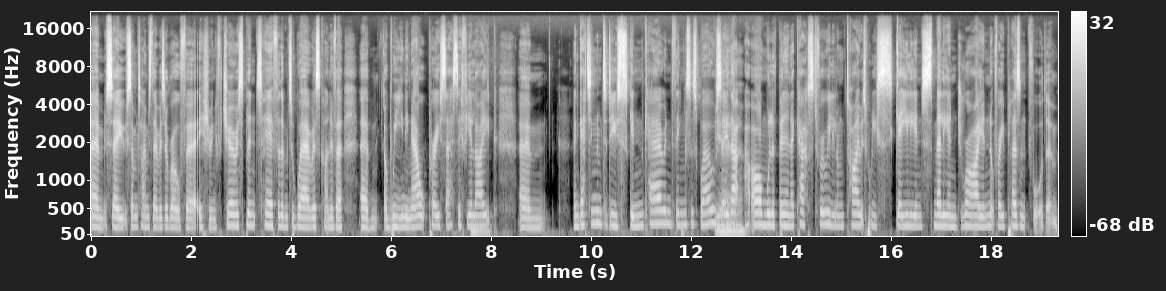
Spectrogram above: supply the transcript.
Um, so sometimes there is a role for issuing Futuro splints here for them to wear as kind of a um, a weaning out process, if you like. Um, and getting them to do skincare and things as well. So that arm will have been in a cast for a really long time. It's probably scaly and smelly and dry and not very pleasant for them.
